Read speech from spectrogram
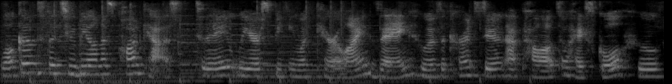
Welcome to the To Be Honest podcast. Today we are speaking with Caroline Zhang, who is a current student at Palo Alto High School, who,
